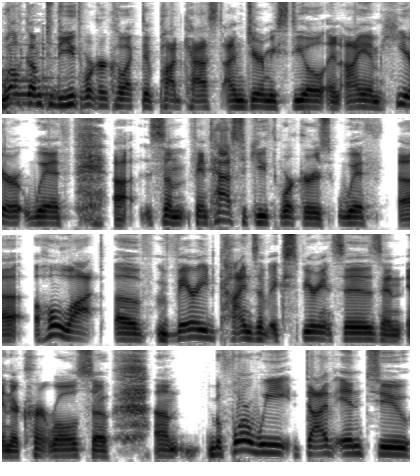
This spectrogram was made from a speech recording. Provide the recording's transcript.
Welcome to the Youth Worker Collective podcast. I'm Jeremy Steele, and I am here with uh, some fantastic youth workers with uh, a whole lot of varied kinds of experiences and in their current roles. So, um, before we dive into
